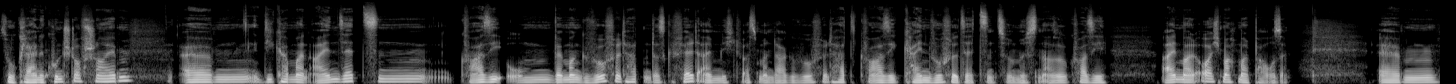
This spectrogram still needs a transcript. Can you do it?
So kleine Kunststoffscheiben. Ähm, die kann man einsetzen, quasi um, wenn man gewürfelt hat und das gefällt einem nicht, was man da gewürfelt hat, quasi keinen Würfel setzen zu müssen. Also quasi einmal, oh, ich mach mal Pause. Ähm,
